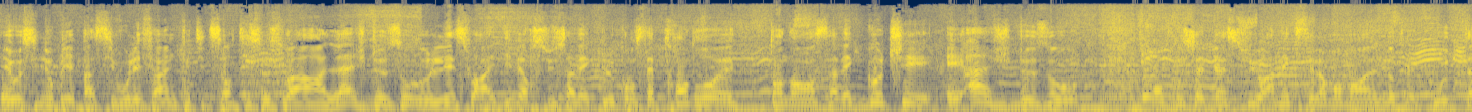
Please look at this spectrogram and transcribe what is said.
Et aussi, n'oubliez pas, si vous voulez faire une petite sortie ce soir, l'âge de Zo, les soirées Diversus avec le concept Randro tendance avec Gauthier et H2O. On vous souhaite bien sûr un excellent moment à notre écoute.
